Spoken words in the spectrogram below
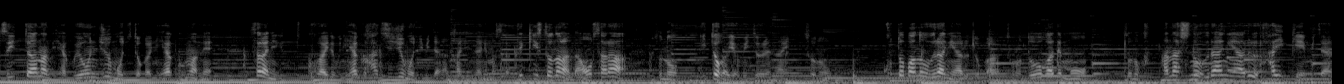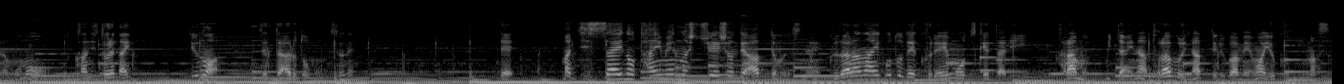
Twitter なんて140文字とか200万ねさらに加えても280文字みたいな感じになりますからテキストならなおさらその意図が読み取れない。その言葉の裏にあるとかその動画でもその話の裏にある背景みたいなものを感じ取れないっていうのは絶対あると思うんですよね。で、まあ、実際の対面のシチュエーションであってもですねくだらないことでクレームをつけたり絡むみたいなトラブルになっている場面はよく見ます。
